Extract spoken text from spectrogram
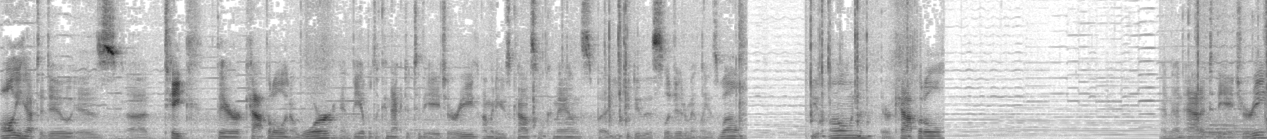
All you have to do is uh, take their capital in a war and be able to connect it to the HRE. I'm going to use console commands, but you could do this legitimately as well own their capital and then add it to the HRE.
